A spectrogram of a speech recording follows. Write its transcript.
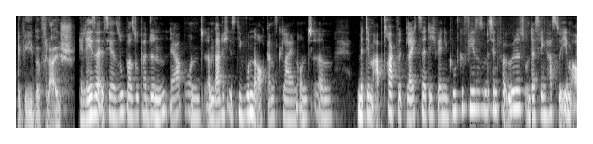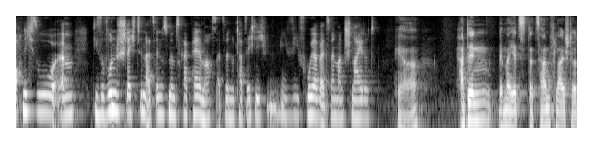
Gewebe, Fleisch. Der Laser ist ja super, super dünn, ja, und ähm, dadurch ist die Wunde auch ganz klein. Und ähm, mit dem Abtrag wird gleichzeitig werden die Blutgefäße so ein bisschen verödet und deswegen hast du eben auch nicht so ähm, diese Wunde schlechthin, als wenn du es mit dem Skalpell machst, als wenn du tatsächlich wie, wie früher, als wenn man schneidet. Ja. Hat denn, wenn man jetzt das Zahnfleisch da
